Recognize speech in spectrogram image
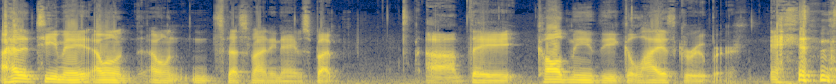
I had a teammate. I won't. I won't specify any names, but uh, they called me the Goliath Grouper. And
